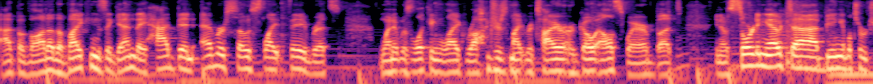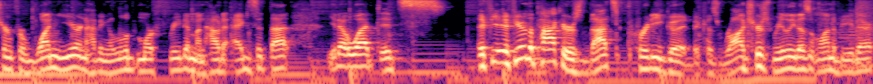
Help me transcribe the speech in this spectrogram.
at Bovada. The Vikings, again, they had been ever so slight favorites when it was looking like Rodgers might retire or go elsewhere. But, you know, sorting out uh, being able to return for one year and having a little bit more freedom on how to exit that, you know what? It's if you if you're the Packers, that's pretty good because Rodgers really doesn't want to be there.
